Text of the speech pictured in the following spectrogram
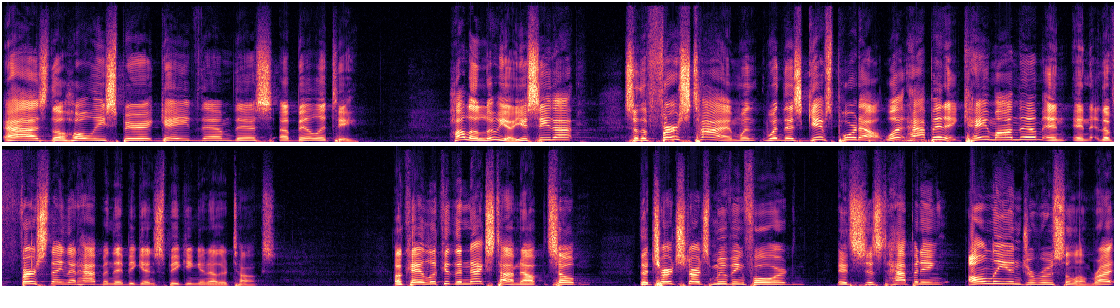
as the Holy Spirit gave them this ability. Hallelujah. You see that? So the first time when, when this gift's poured out, what happened? It came on them, and, and the first thing that happened, they began speaking in other tongues. Okay, look at the next time. Now, so the church starts moving forward. It's just happening only in Jerusalem, right?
